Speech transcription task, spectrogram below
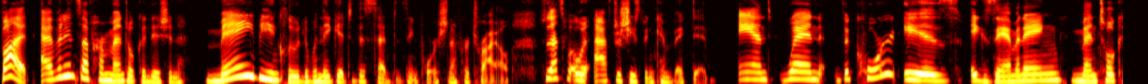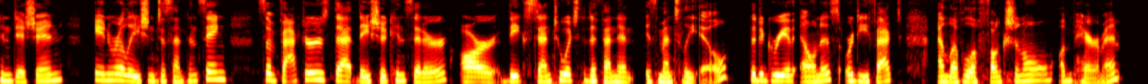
But evidence of her mental condition may be included when they get to the sentencing portion of her trial. So that's what after she's been convicted. And when the court is examining mental condition in relation to sentencing, some factors that they should consider are the extent to which the defendant is mentally ill, the degree of illness or defect and level of functional impairment,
